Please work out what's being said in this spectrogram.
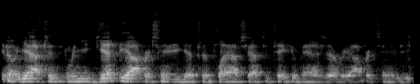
you know you have to when you get the opportunity to get to the playoffs, you have to take advantage of every opportunity.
